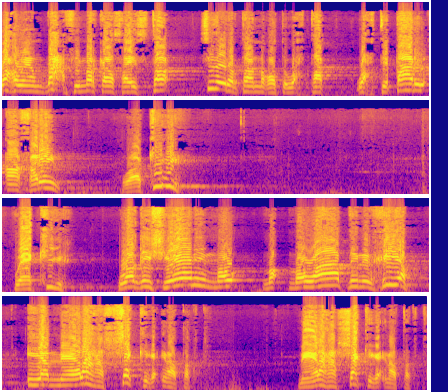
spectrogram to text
waxa weyaan dacfi markaas haysta. Siday rabtaan noqoto waxtiqaari alaakhariin waa kibir. Waa kibir. Wa qishyaani mawaadin riyab iyo meelaha shakiga inaad tagto. Meelaha shakiga inaad tagto.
